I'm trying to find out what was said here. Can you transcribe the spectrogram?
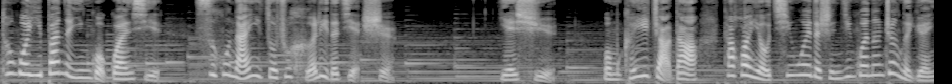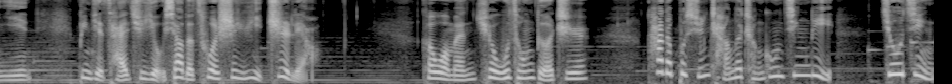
通过一般的因果关系，似乎难以做出合理的解释。也许我们可以找到他患有轻微的神经官能症的原因，并且采取有效的措施予以治疗。可我们却无从得知，他的不寻常的成功经历究竟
